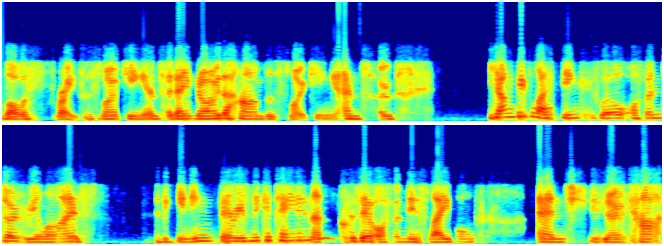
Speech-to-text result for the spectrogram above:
lowest rates of smoking, and so they know the harms of smoking. And so young people, I think, as well, often don't realise the beginning there is nicotine in them because they're often mislabeled and, you know, can't.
